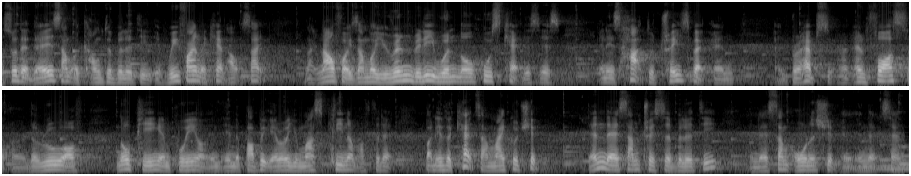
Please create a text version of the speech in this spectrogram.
so that there is some accountability. If we find a cat outside, like now for example, you really, really wouldn't know whose cat this is, and it's hard to trace back and, and perhaps enforce uh, the rule of no peeing and pooing in, in the public area, you must clean up after that. But if the cats are microchipped, then there's some traceability and there's some ownership in, in that sense.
